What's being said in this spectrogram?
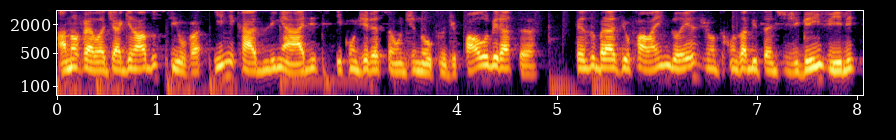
A novela de Aguinaldo Silva e Ricardo Linhares, e com direção de núcleo de Paulo Biratã, fez o Brasil falar inglês junto com os habitantes de Greenville,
